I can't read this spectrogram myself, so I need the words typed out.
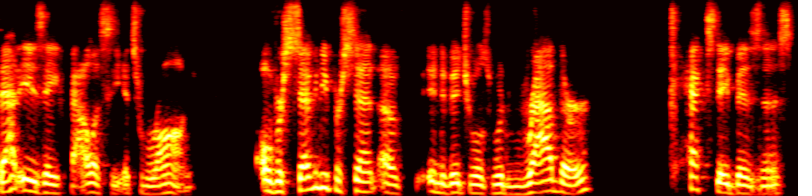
That is a fallacy. It's wrong. Over 70% of individuals would rather text a business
